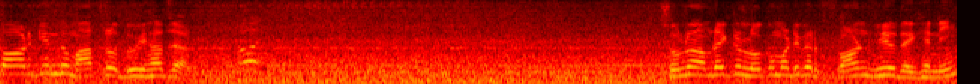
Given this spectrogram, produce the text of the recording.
পাওয়ার কিন্তু মাত্র দুই হাজার। চলুন, আমরা একটু লোকোমোটিভের ফ্রন্ট ভিউ দেখে নিই।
